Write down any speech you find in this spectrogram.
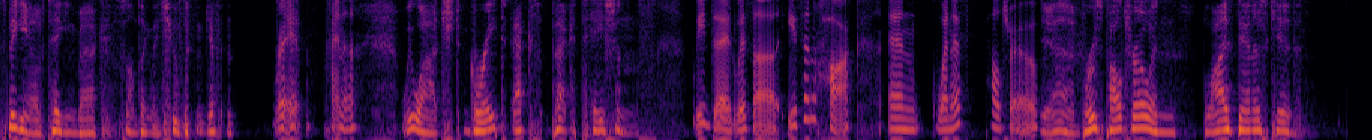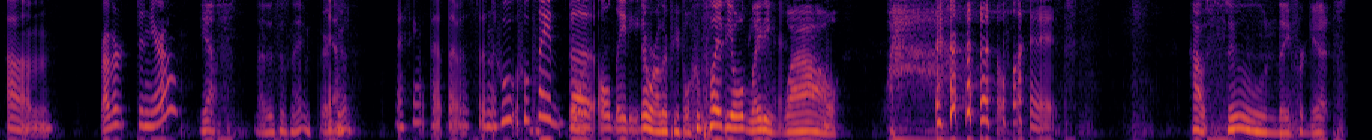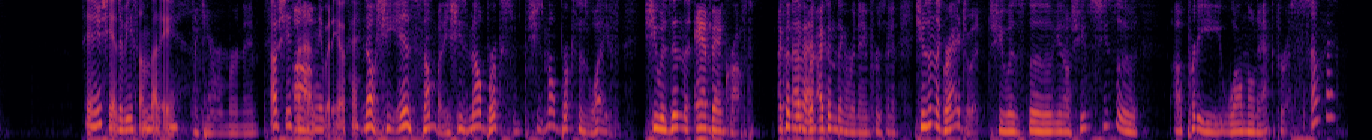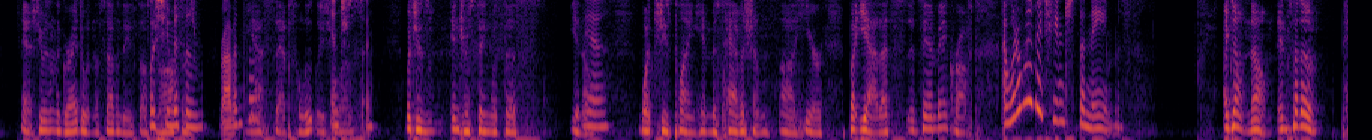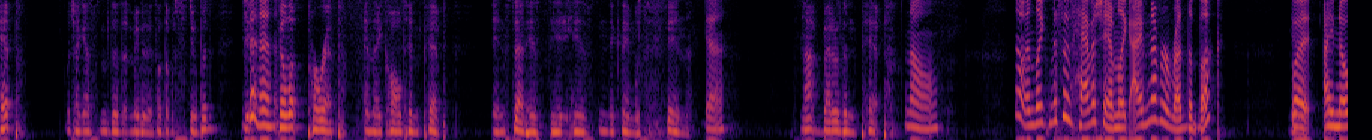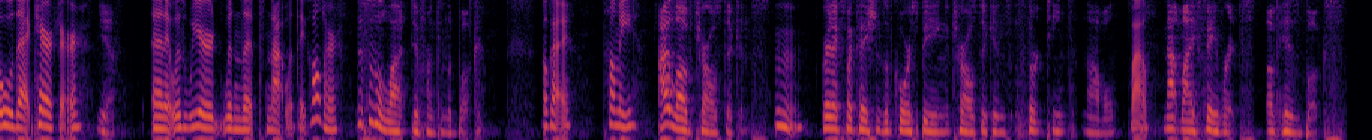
Speaking of taking back something that you've been given, Right? Kind of. we watched Great Expectations. We did with uh, Ethan Hawke and Gwyneth Paltrow. Yeah, Bruce Paltrow and Blythe Danner's kid. Um, Robert De Niro? Yes, that is his name. Very Yeah. good. I think that that was. And who who played the There old lady? There were other people who played the old lady. Wow. what? How soon they forget. See, I knew she had to be somebody. I can't remember her name. Oh, she's not Um, anybody. Okay. No, she is somebody. She's Mel Brooks. She's Mel Brooks's wife. She was in the Anne Bancroft. I couldn't think of her, I couldn't think of her name for a second. She was in The Graduate. She was the you know she she's a a pretty well known actress. Okay. Yeah, she was in The Graduate in the seventies. Was she Mrs. Robinson? Yes, absolutely. She Interesting. was. Which is interesting with this, you know, Yeah. what she's playing here, Miss Havisham uh, here. But yeah, that's it's Anne Bancroft. I wonder why they changed the names. I don't know. Instead of Pip, which I guess th- th- maybe they thought that was stupid, Philip Pirrip, and they called him Pip. Instead, his his nickname was Finn. Yeah. It's not better than Pip. No. No, and like Mrs. Havisham, like I've never read the book, but I know that character. Yeah, And it was weird when that's not what they called her. this is a lot different than the book. Okay. Tell me. I love Charles Dickens. Mm. Great Expectations, of course, being Charles Dickens' thirteenth novel. Wow. Not my favorite of his books,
